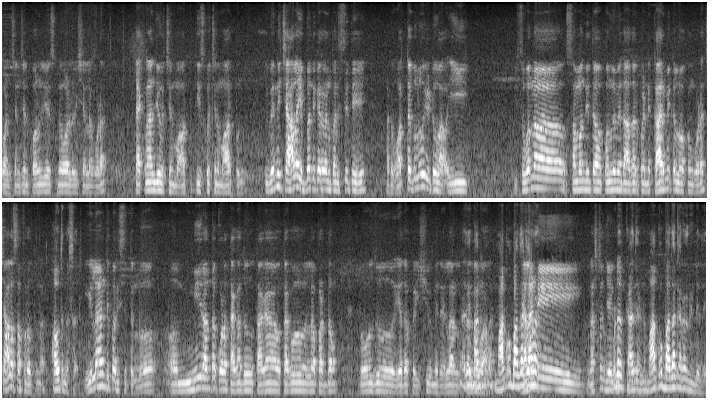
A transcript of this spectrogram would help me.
వాళ్ళు చిన్న చిన్న పనులు చేసుకునే వాళ్ళ విషయంలో కూడా టెక్నాలజీ వచ్చిన మార్పు తీసుకొచ్చిన మార్పులు ఇవన్నీ చాలా ఇబ్బందికరమైన పరిస్థితి. అటు వర్తకులు ఇటు ఈ సువర్ణ సంబంధిత పనుల మీద ఆధారపడిన కార్మిక లోకం కూడా చాలా సఫర్ అవుతున్నారు. అవుతున్నా సార్. ఇలాంటి పరిస్థితుల్లో మీరంతా కూడా తగదు తగ తగలా పడ్డం రోజు ఏదో ఒక ఇష్యూ మీద వెళ్ళాలి మాకు నష్టం చేయకూడదు. కాదండి మాకు బాధాకరమేనండి ఇది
